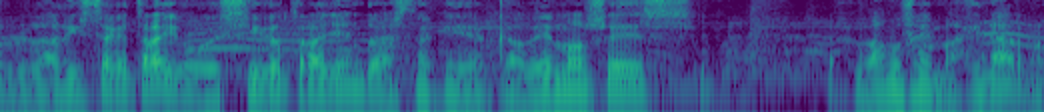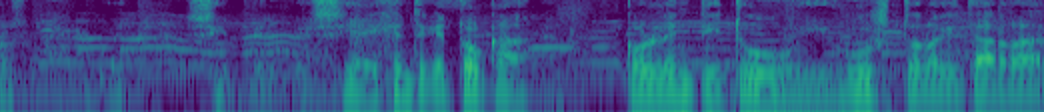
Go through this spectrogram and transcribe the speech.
la- lista que traigo, y sigo trayendo hasta que acabemos, es. Vamos a imaginarnos. Si, si hay gente que toca con lentitud y gusto la guitarra,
